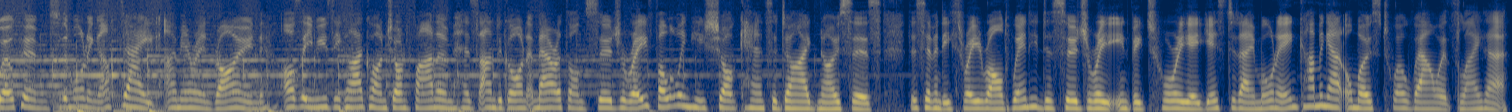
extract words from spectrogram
Welcome to the morning update. I'm Erin Roan. Aussie music icon John Farnham has undergone a marathon surgery following his shock cancer diagnosis. The 73 year old went into surgery in Victoria yesterday morning, coming out almost 12 hours later.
